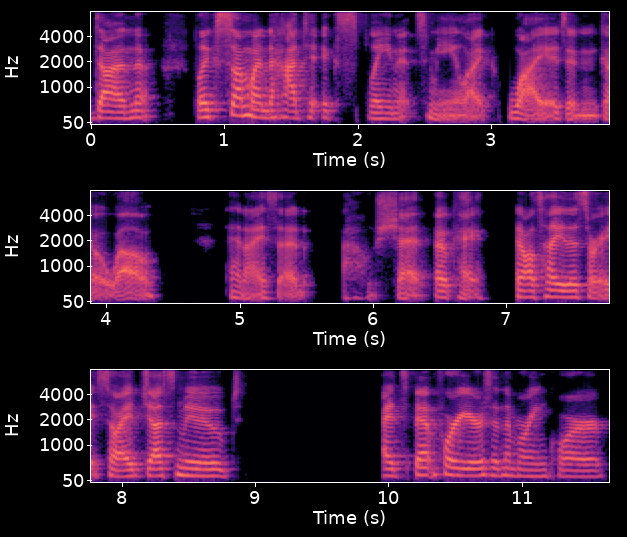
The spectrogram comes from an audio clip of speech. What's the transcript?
done like someone had to explain it to me like why it didn't go well. And I said, "Oh shit. Okay." And I'll tell you the story. So I just moved I'd spent 4 years in the Marine Corps.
